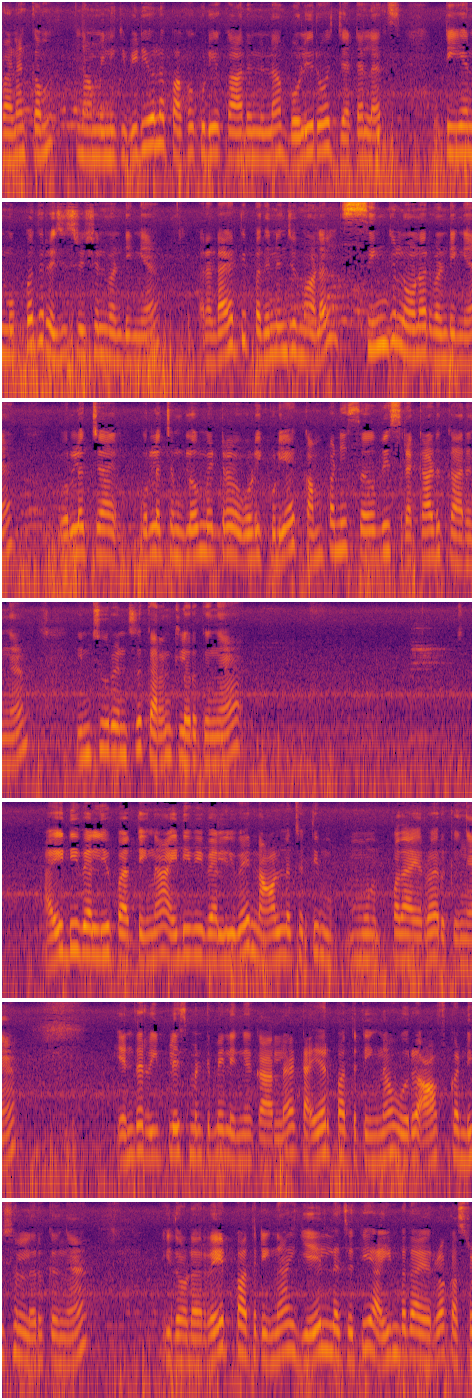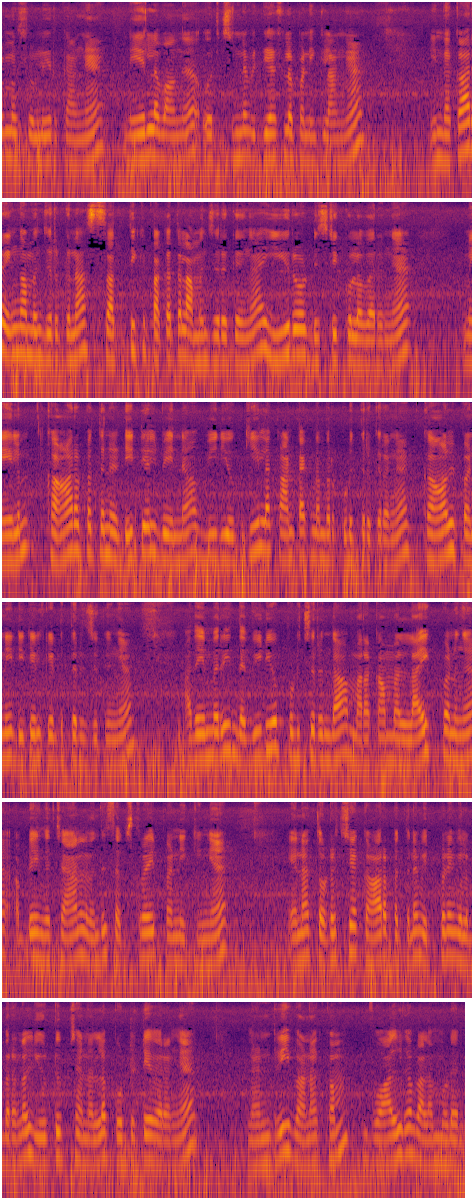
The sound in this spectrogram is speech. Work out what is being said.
வணக்கம். நாம் இன்றைக்கி வீடியோவில் பார்க்கக்கூடிய கார் என்னென்னா பொலிரோ ஜெட்டலக்ஸ் டிஎன் முப்பது ரெஜிஸ்ட்ரேஷன் வண்டிங்க ரெண்டாயிரத்தி பதினஞ்சு மாடல் சிங்கிள் ஓனர் வண்டிங்க ஒரு லட்சம் ஒரு லட்சம் கிலோமீட்டர் ஓடிக்கூடிய கம்பெனி சர்வீஸ் ரெக்கார்டு காருங்க. இன்சூரன்ஸு கரண்ட்டில் இருக்குங்க. ஐடி வேல்யூ பார்த்தீங்கன்னா ஐடிவி வேல்யூவே நாலு லட்சத்தி முப்பதாயிரரூவா இருக்குங்க. எந்த ரீப்ளேஸ்மெண்ட்டுமே இல்லைங்க காரில். டயர் பார்த்துட்டிங்கன்னா ஒரு ஆஃப் கண்டிஷனில் இருக்குங்க. இதோட ரேட் பார்த்துட்டிங்கன்னா ஏழு லட்சத்தி ஐம்பதாயிரரூவா கஸ்டமர் சொல்லியிருக்காங்க. நேரில் வாங்க ஒரு சின்ன வித்தியாசத்தில் பண்ணிக்கலாங்க. இந்த கார் எங்கே அமைஞ்சிருக்குன்னா சக்திக்கு பக்கத்தில் அமைஞ்சிருக்குங்க. ஈரோடு டிஸ்ட்ரிக்குள்ளே வருங்க. மேலும் காரை பற்றின டீட்டெயில் வேணால் வீடியோ கீழே காண்டாக்ட் நம்பர் கொடுத்துருக்குறேங்க. கால் பண்ணி டீட்டெயில் கேட்டு தெரிஞ்சுக்குங்க. அதே மாதிரி இந்த வீடியோ பிடிச்சிருந்தா மறக்காமல் லைக் பண்ணுங்கள் அப்படியே எங்கள் சேனல் வந்து சப்ஸ்கிரைப் பண்ணிக்கிங்க. ஏன்னா தொடர்ச்சியாக காரை பற்றின விற்பனை விளம்பரங்கள் யூடியூப் சேனலில் போட்டுகிட்டே வரேங்க. நன்றி வணக்கம் வாழ்க வளமுடன்.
